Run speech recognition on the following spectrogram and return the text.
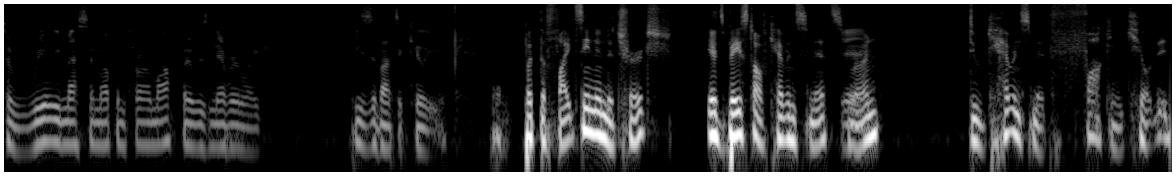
to really mess him up and throw him off, but it was never like he's about to kill you. But the fight scene in the church, it's based off Kevin Smith's Yeah. run. Dude, Kevin Smith fucking killed it,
